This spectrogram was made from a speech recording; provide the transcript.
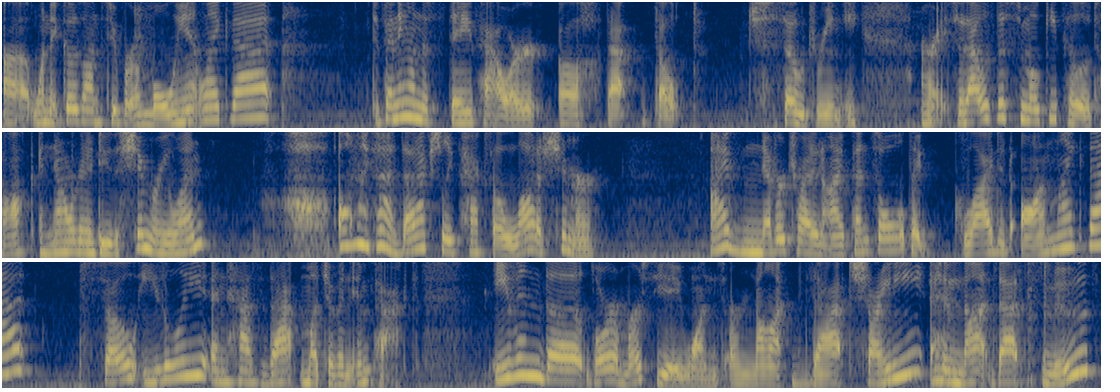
Uh, when it goes on super emollient like that, depending on the stay power, oh, that felt just so dreamy. All right, so that was the smoky pillow talk, and now we're to do the shimmery one. Oh my god, that actually packs a lot of shimmer. I've never tried an eye pencil that glided on like that so easily and has that much of an impact. Even the Laura Mercier ones are not that shiny and not that smooth.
